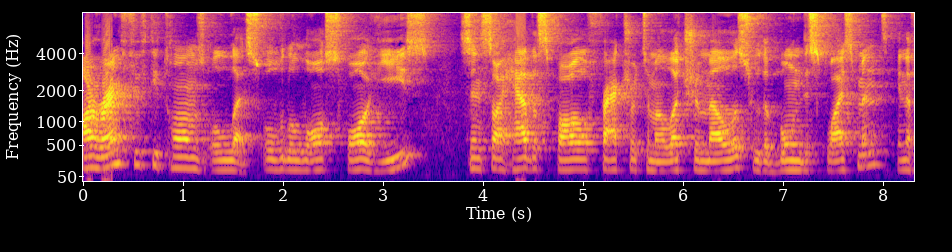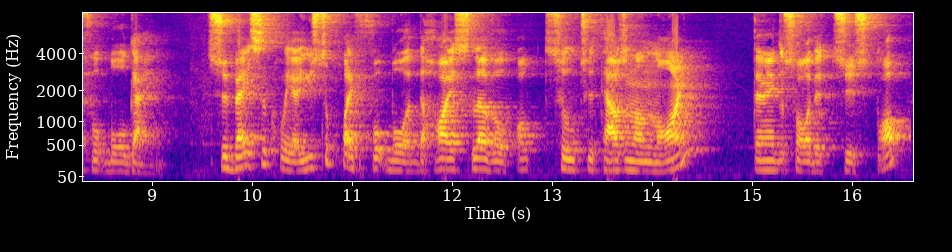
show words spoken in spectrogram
I ran 50 times or less over the last 5 years since I had a spiral fracture to my lateral malleolus with a bone displacement in a football game. So basically, I used to play football at the highest level up till 2009. Then I decided to stop.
